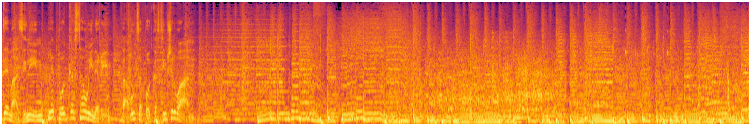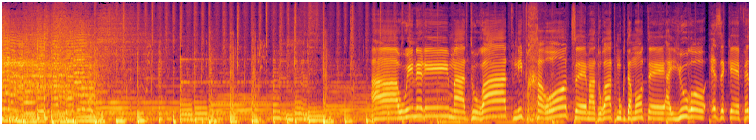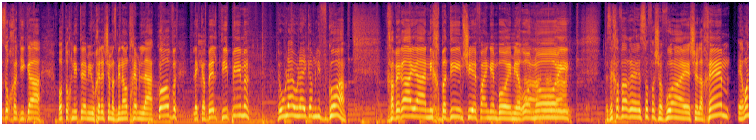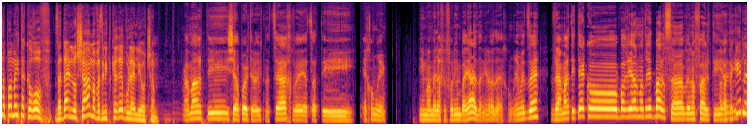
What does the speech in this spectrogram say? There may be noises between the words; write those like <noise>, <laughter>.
אתם מאזינים לפודקאסט הווינרים, בערוץ הפודקאסטים של וואן. הווינרים, מהדורת נבחרות, אה, מהדורת מוקדמות אה, היורו, איזה כיף, איזו חגיגה. עוד תוכנית אה, מיוחדת שמזמינה אתכם לעקוב, לקבל טיפים, ואולי אולי גם לפגוע. חבריי הנכבדים, שיה פיינגנבוים, ירון נוי. אז איך עבר אה, סוף השבוע אה, שלכם? ירון, הפעם היית קרוב. זה עדיין לא שם, אבל זה מתקרב אולי להיות שם. אמרתי שהפועל תל אביב תנצח ויצאתי, איך אומרים? עם המלפפונים ביד, אני לא יודע איך אומרים את זה, ואמרתי תיקו בריאל מדריד ברסה ונפלתי. אבל אני- תגיד,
